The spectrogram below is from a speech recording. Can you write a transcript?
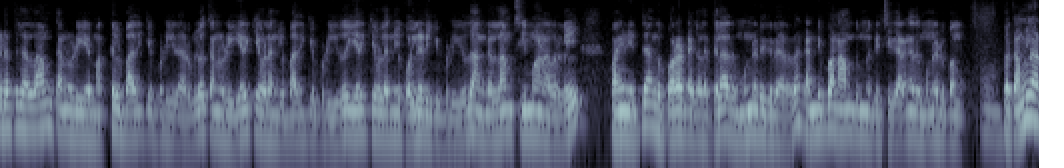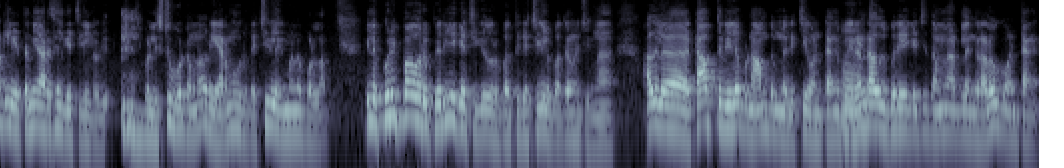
இடத்துலலாம் தன்னுடைய மக்கள் பாதிக்கப்படுகிறார்களோ தன்னுடைய இயற்கை வளங்கள் பாதிக்கப்படுகிறதோ இயற்கை வளங்கள் கொள்ளையடிக்கப்படுகிறதோ அங்கெல்லாம் சீமான் அவர்கள் பயணித்து அங்கே போராட்ட காலத்தில் அதை முன்னெடுக்கிறாரு. தான் கண்டிப்பாக நாம் தமிழ் கட்சிக்காரங்க அதை முன்னெடுப்பாங்க. இப்போ தமிழ்நாட்டில் எத்தனையோ அரசியல் கட்சிகள் இருக்குது இப்போ லிஸ்ட்டு போட்டோம்னா ஒரு இரநூறு கட்சிகளுக்கு மேலே போடலாம். இல்லை குறிப்பாக ஒரு பெரிய கட்சிகள் ஒரு பத்து கட்சிகள் பார்த்தோம்னு வச்சுக்கலாம். அதில் டாப் த்ரீல இப்போ நாம் தமிழ் கட்சி வந்துட்டாங்க. இப்போ. இரண்டாவது பெரிய கட்சி தமிழ்நாட்டில்ங்கிற அளவுக்கு வந்துட்டாங்க.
